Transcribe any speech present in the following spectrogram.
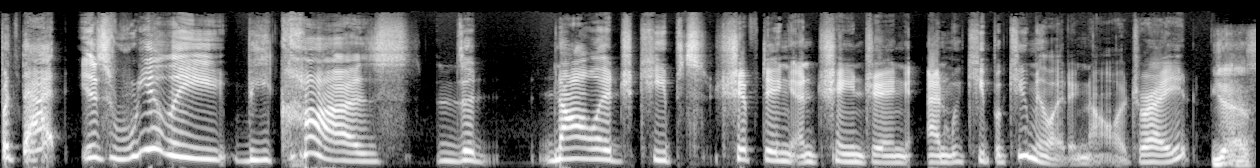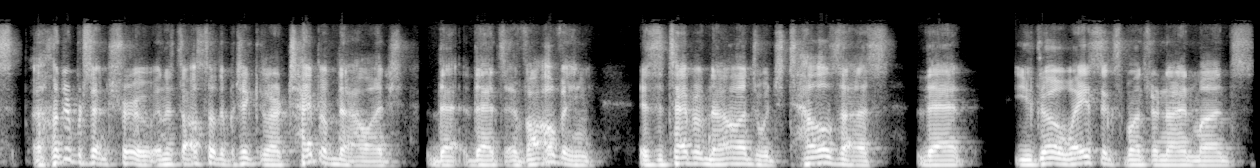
But that is really because the knowledge keeps shifting and changing and we keep accumulating knowledge, right? Yes, 100% true. And it's also the particular type of knowledge that, that's evolving is the type of knowledge which tells us that you go away six months or nine months,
